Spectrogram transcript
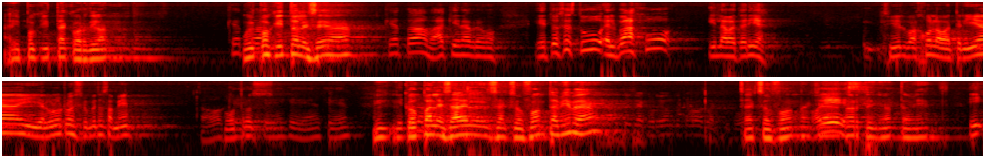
Hay poquita acordeón. ¿Qué Muy poquito le sé, ¿verdad? ¿Qué toda máquina, primo? Entonces tú, el bajo y la batería. Sí, el bajo, la batería y algunos otros instrumentos también. Ok, Otros. qué bien, qué bien, qué ¿Y tú compa le sabe el saxofón también, ¿verdad? Saxofón, acá, Oye, norteñón también. ¿Y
